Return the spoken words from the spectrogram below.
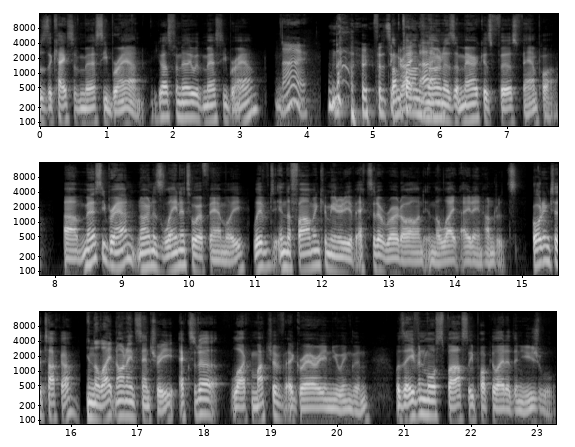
was the case of Mercy Brown. You guys familiar with Mercy Brown? No. no, but it's a great Sometimes name. known as America's first vampire. Uh, Mercy Brown, known as Lena to her family, lived in the farming community of Exeter, Rhode Island in the late 1800s. According to Tucker, in the late 19th century, Exeter, like much of agrarian New England, was even more sparsely populated than usual.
